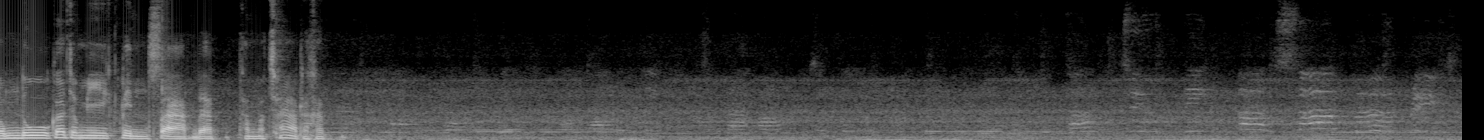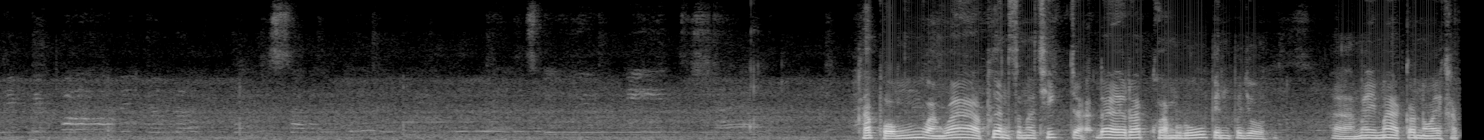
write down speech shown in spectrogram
ดมดูก็จะมีกลิ่นสาบแบบธรรมชาตินะครับ ครับผมหวังว่าเพื่อนสมาชิกจะได้รับความรู้เป็นประโยชน์ไม่มากก็น้อยครับ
